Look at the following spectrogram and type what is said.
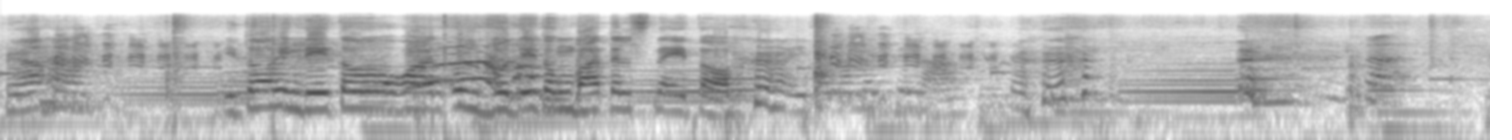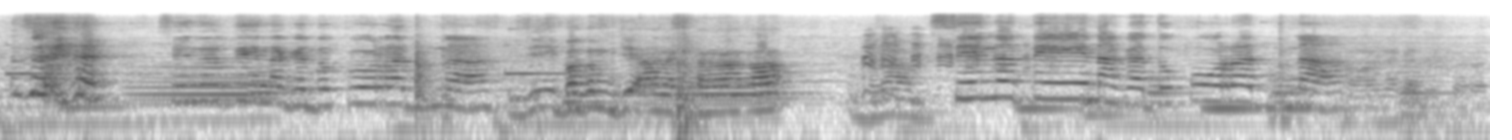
ito, hindi ito, kwan, ulbod itong battles na ito. ito naman din ah. Sino ti nagadukurad na? Di, bagam di ah, nagtanga ka. Bagam. Sino ti nagadukurad na? Oo, nagadukurad.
